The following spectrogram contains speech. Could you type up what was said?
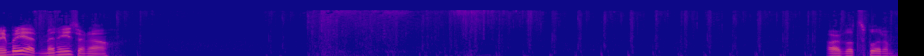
Anybody had minis or no? Alright, let's split them.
